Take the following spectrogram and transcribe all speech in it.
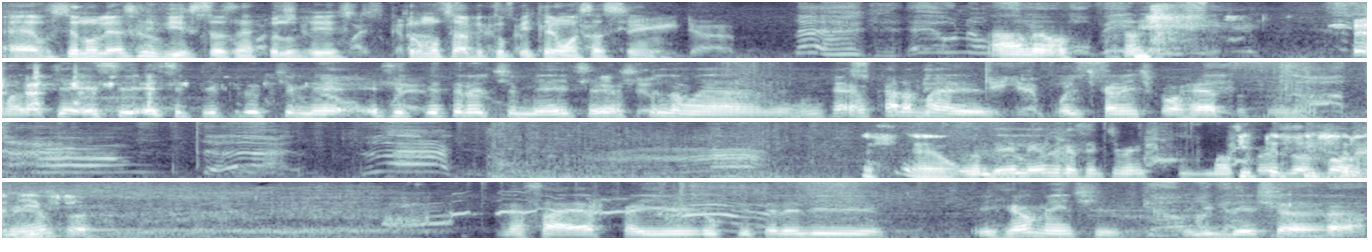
É, você não lê as revistas, né, pelo visto. Todo mundo sabe que o Peter é um assassino. Eu não Ah, não. o Wolverine. Mas é que esse, esse Peter Ultimate, esse Peter Ultimate, eu acho que ele não é. né? É um cara mais politicamente correto, assim, né? É Eu um, andei lendo recentemente umas Peter coisas dos anos censura 90. Nessa época aí, o Peter, ele, ele realmente, ele deixa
